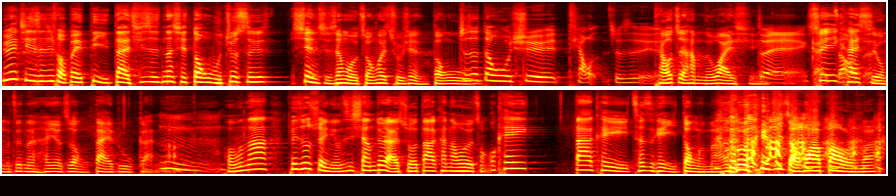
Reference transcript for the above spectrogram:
因为其实神奇宝贝第一代其实那些动物就是。现实生活中会出现的动物，就是动物去调，就是调整它们的外形。对，所以一开始我们真的很有这种代入感。嗯，好，那非洲水牛是相对来说，大家看到会有种 OK，大家可以车子可以移动了吗？我们可以去找花豹了吗？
